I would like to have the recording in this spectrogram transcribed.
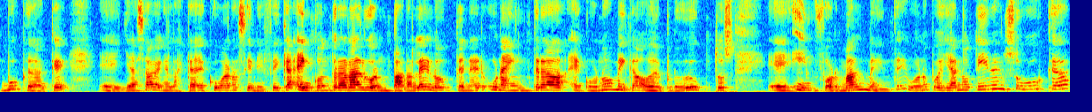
Búsqueda que eh, ya saben en las calles cubanas significa encontrar algo en paralelo, tener una entrada económica o de productos eh, informalmente y bueno, pues ya no tienen su búsqueda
